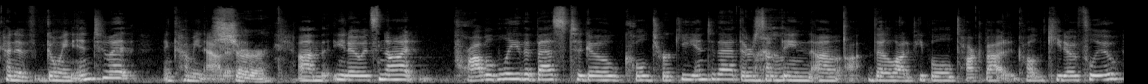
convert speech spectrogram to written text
kind of going into it and coming out Sure. of it. Um, you know, it's not probably the best to go cold turkey into that. There's Uh-huh. something um, that a lot of people talk about called keto flu,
